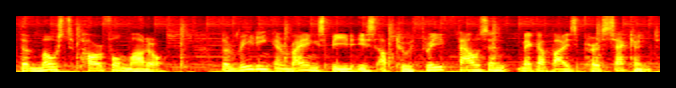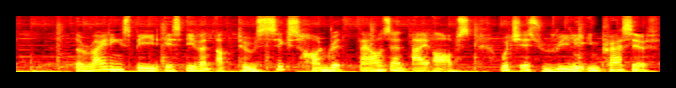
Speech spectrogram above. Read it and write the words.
the most powerful model. The reading and writing speed is up to 3000 megabytes per second. The writing speed is even up to 600,000 IOPS, which is really impressive.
